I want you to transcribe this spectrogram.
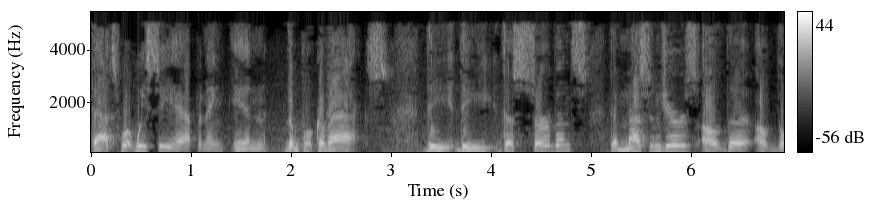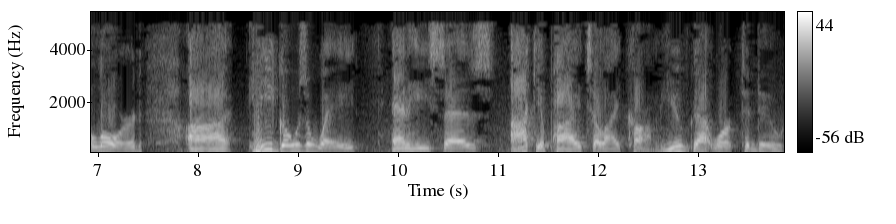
That's what we see happening in the book of Acts. The the the servants, the messengers of the of the Lord, uh, he goes away and he says, "Occupy till I come." You've got work to do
